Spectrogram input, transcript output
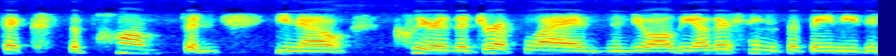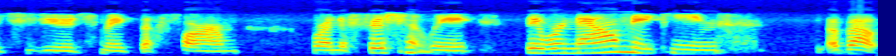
fix the pump and, you know, clear the drip lines and do all the other things that they needed to do to make the farm run efficiently, they were now making about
